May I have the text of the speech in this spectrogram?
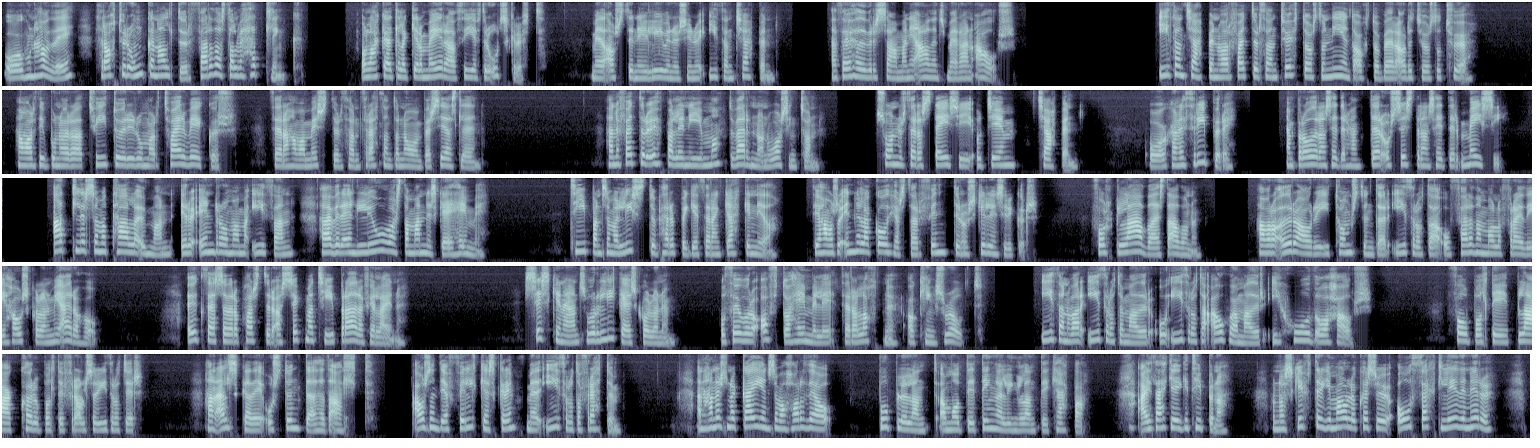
Og hún hafði, þrátt fyrir ungan aldur, ferðast alveg helling og lakkaði til að gera meira af því eftir útskrift með ástinni í lífinu sínu Ethan Chapin en þau höfðu verið saman í aðeins meira en ár. Ethan Chapin var fættur þann 29. oktober árið 2002. Hann var því búin að vera tvítur í rúmar tvær vekur þegar hann var mistur þann 13. november síðastliðin. Hann er fættur uppalinn í Mount Vernon, Washington. Sónur þeirra Stacy og Jim Chapin og hann er þrýpuri en bróður hans heitir Hunter og sýstir hans heitir Macy. Allir sem að tala um hann eru einrómama í þann hafi verið einn ljúfasta manniska í heimi. Típan sem var líst upp herbyggið þegar hann gekk inn í það, því að hann var svo innilega góðhjastar, fyndin og skilinsýrikur. Fólk laðaðist að honum. Hann var á öðru ári í tómstundar, íþrótta og ferðamálafræði í háskólanum í Idaho. Aug þess að vera partur af Sigma T bræðrafélaginu. Sískinni hans voru líka í skólanum og þau voru oft á heimili þeirra látnu á Kings Road. Íðan var íþróttamaður og íþrótta áhuga maður í húð og hár. Fóbolti, blag, körubolti, frálsar íþróttir. Hann elskaði og stundaði þetta allt. Ásandi að fylgja skremt með íþróttafrettum. En hann er svona gægin sem að horfi á búbluland á móti dingalinglandi keppa. Æ, þekki ekki típuna. Þannig að skiptir ekki málu hversu óþægt liðin eru.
